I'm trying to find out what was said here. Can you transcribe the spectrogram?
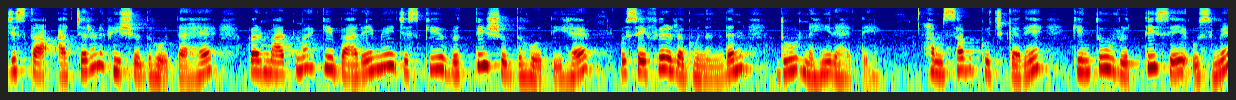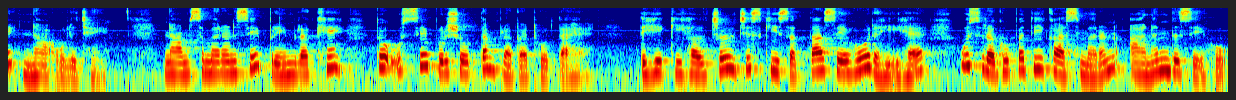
जिसका आचरण भी शुद्ध होता है, परमात्मा के बारे में जिसकी वृत्ति शुद्ध होती है, उसे फिर रघुनंदन दूर नहीं रहते। हम सब कुछ करें, किंतु वृत्ति से उसमें ना उलझें। नाम स्मरण से प्रेम रखें तो उससे पुरुषोत्तम प्रकट होता है। देह की हलचल जिसकी सत्ता से हो रही है, उस रघुपति का स्मरण आनंद से हो।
